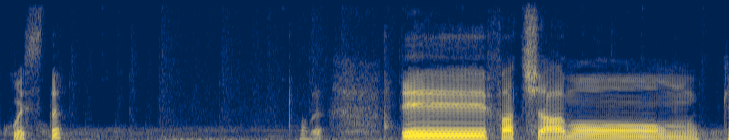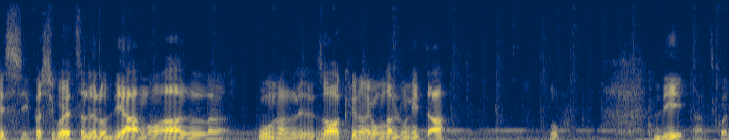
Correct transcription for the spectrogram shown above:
queste. Vabbè. E facciamo che sì, per sicurezza glielo diamo al uno all'esocrino e uno all'unità di anzi, qua,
